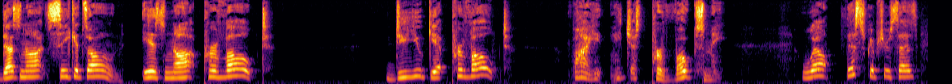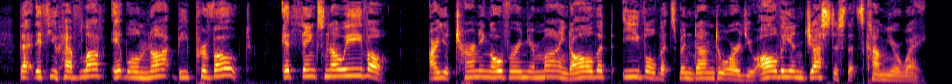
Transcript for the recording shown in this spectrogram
Does not seek its own. Is not provoked. Do you get provoked? Why, he, he just provokes me. Well, this scripture says that if you have love, it will not be provoked. It thinks no evil. Are you turning over in your mind all the evil that's been done toward you, all the injustice that's come your way?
